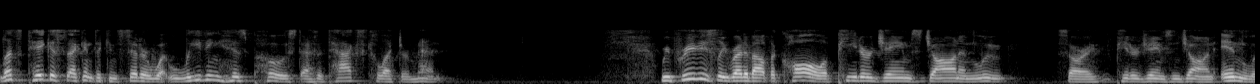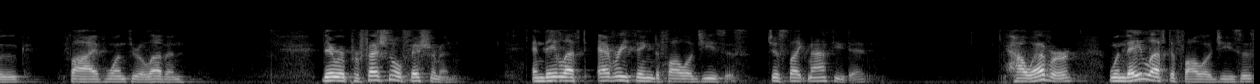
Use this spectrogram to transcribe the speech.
Let's take a second to consider what leaving his post as a tax collector meant. We previously read about the call of Peter, James, John, and Luke. Sorry, Peter, James, and John in Luke 5 1 through 11. They were professional fishermen, and they left everything to follow Jesus, just like Matthew did. However, when they left to follow Jesus,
